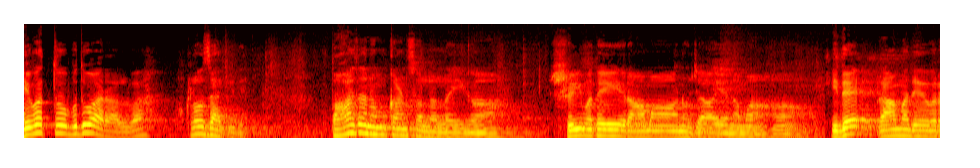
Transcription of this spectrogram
ಇವತ್ತು ಬುಧವಾರ ಅಲ್ವಾ? ಕ್ಲೋಸ್ ಆಗಿದೆ. ಪಾದ ನಮ್ಗೆ ಕಾಣಿಸಲ್ಲಲ್ಲ ಈಗ? ಶ್ರೀಮತೇ ರಾಮಾನುಜಾಯ ನಮಃ. ಇದೇ ರಾಮದೇವರ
